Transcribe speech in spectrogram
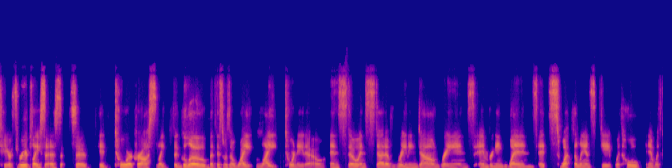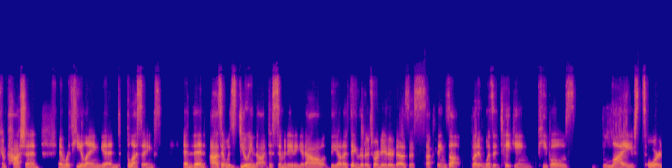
tear through places. So it tore across like the globe, but this was a white light tornado. And so instead of raining down rains and bringing winds, it swept the landscape with hope and with compassion and with healing and blessings. And then as it was doing that, disseminating it out, the other thing that a tornado does is suck things up, but it wasn't taking people's lives or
